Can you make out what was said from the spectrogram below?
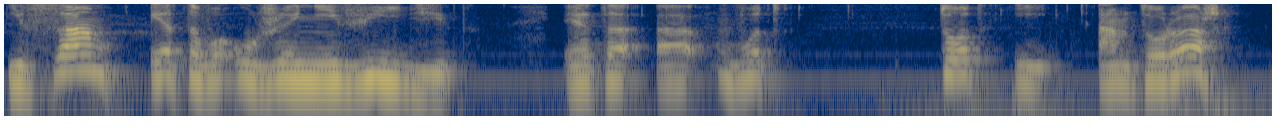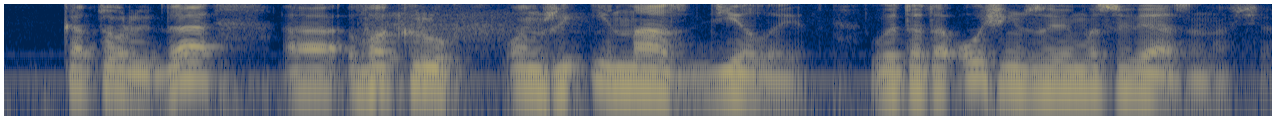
И сам этого уже не видит. Это а, вот тот и антураж, который да, а, вокруг, он же и нас делает. Вот это очень взаимосвязано все.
